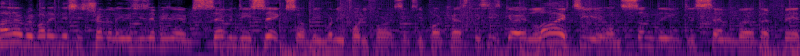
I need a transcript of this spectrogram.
hello everybody. This is Trevor Lee. This is episode 76 of the Running 44 at 60 podcast. This is going live to you on Sunday, December the 5th,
